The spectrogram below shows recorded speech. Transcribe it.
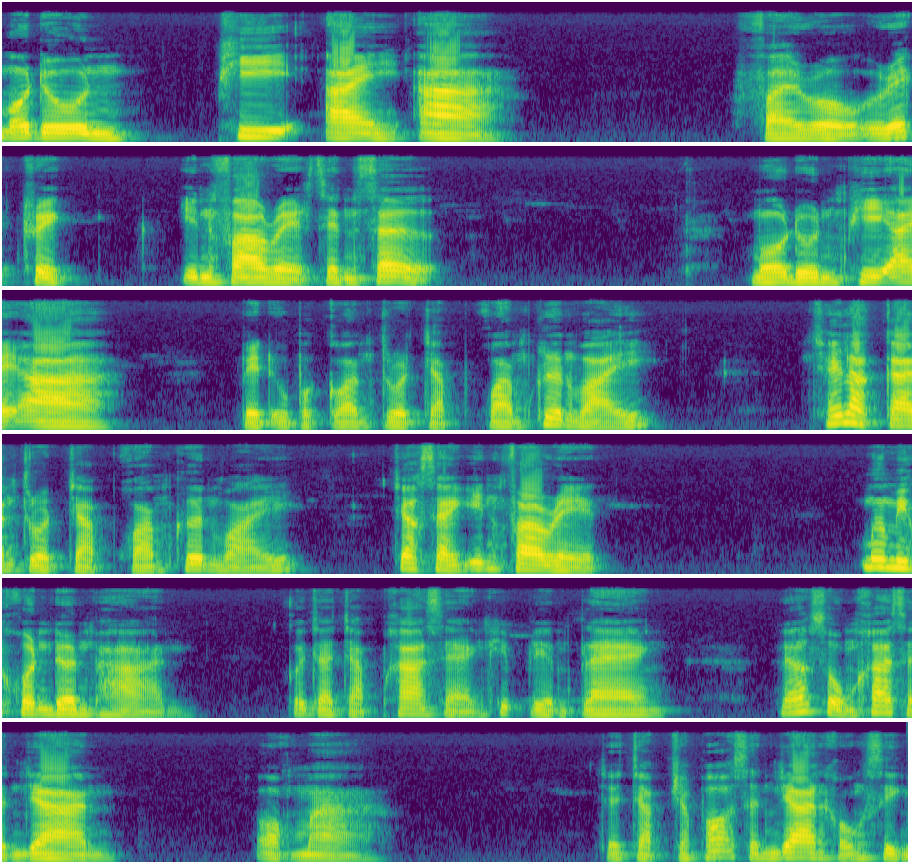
โมดูล PIR Pyroelectric Infrared Sensor โมดูล PIR เป็นอุปกรณ์ตรวจจับความเคลื่อนไหว ใช้หลักการตรวจจับความเคลื่อนไหว จากแสงอินฟราเรด เมื่อมีคนเดินผ่าน ก็จะจับค่าแสงที่เปลี่ยนแปลง แล้วส่งค่าสัญญาณ ออกมา จะจับเฉพาะสัญญาณของสิ่ง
